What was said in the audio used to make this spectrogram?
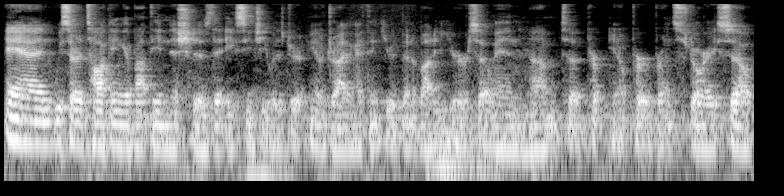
and we started talking about the initiatives that ACG was you know driving. I think you had been about a year or so in um, to per, you know per Brent's story. So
